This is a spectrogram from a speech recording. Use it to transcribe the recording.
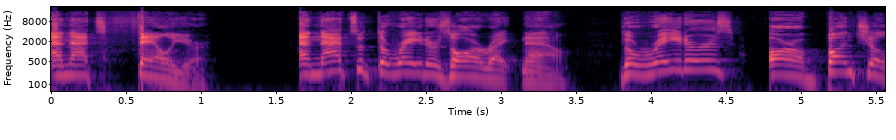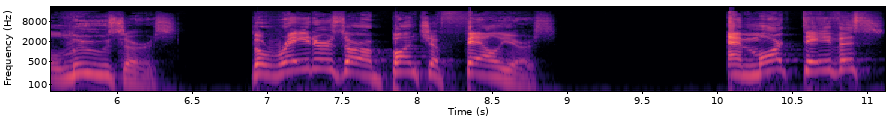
and that's failure. And that's what the Raiders are right now. The Raiders are a bunch of losers. The Raiders are a bunch of failures. And Mark Davis,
